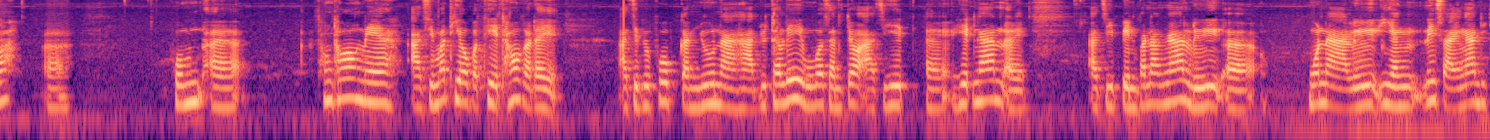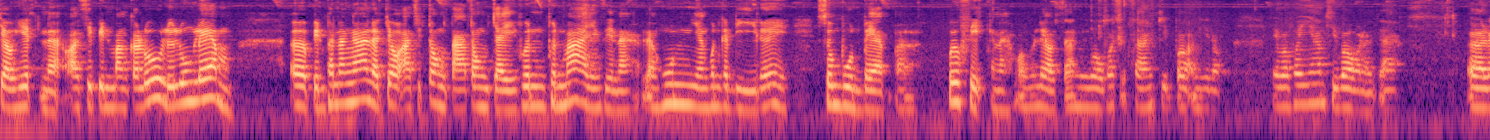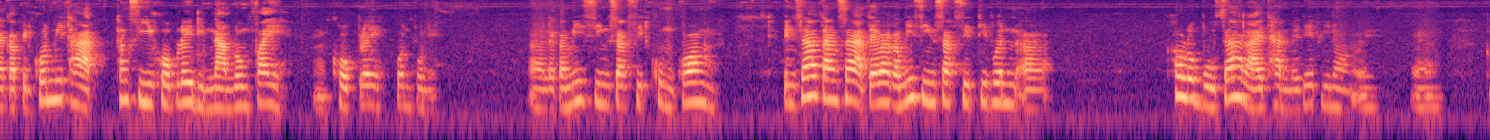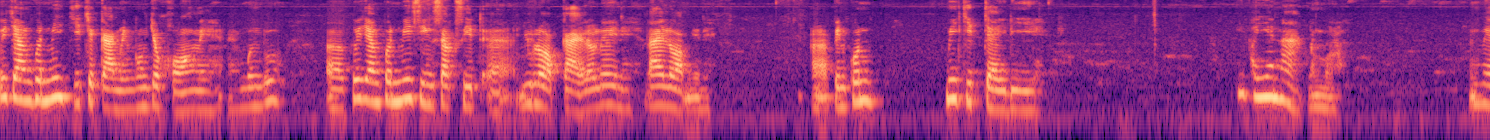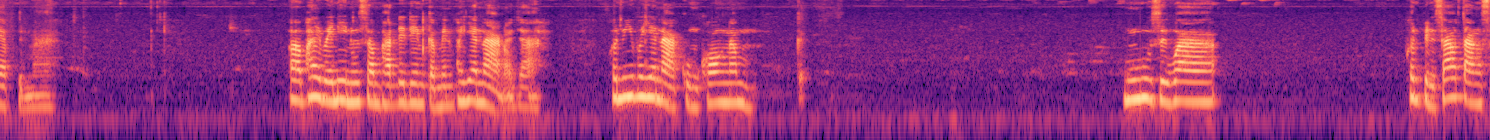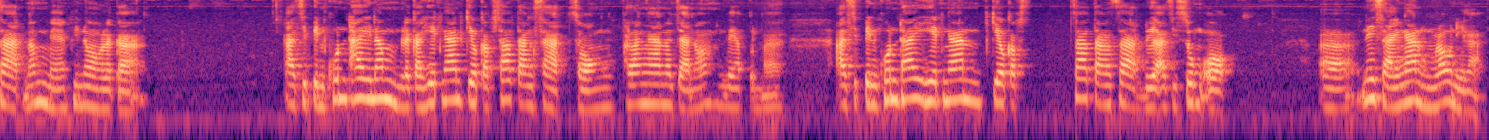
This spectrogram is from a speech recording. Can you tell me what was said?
บ่อ่อผมอ่อท่องๆแหน่อาจสิมาเที่ยวประเทศเฮาก็ได้อาจสิไปพบกันอยู่หน้าหาดอยู่ทะเลบ่ว่าซั่นเจ้าอาจสิเฮ็ดเอ่อเฮ็ดงานเอ่ออาจสิเป็นพนักงานหรือเอ่อหัวหน้าหรืออิหยังในสายงานที่เจ้าเฮ็ดน่ะอาจสิเป็นบังกะโลหรือโรงแรมเอ่อเป็นพนักงานแล้วเจ้าอาจสิต้องตาต้องใจเพิ่นเพิ่นมาจังซี่นะแล้วหุ่นหยังเพิ่นก็ดีเลย สมบูรณ์แบบเอ่อเพอร์เฟกต์นะว้าไปแล้วซะหนูเว้าภาษาอังกฤษบ่อันนี้ดอกแต่ว่าพยายามสิเว้าล่ะจ้ะ เออแล้วก็เป็นคนมีธาตุทั้งสี่ครบเลยดินน้ำลมไฟครบเลยคนผู้นี้เออแล้วก็มีสิ่งศักดิ์สิทธิ์คุ้มครอง เป็นชาวต่างชาติแต่ว่าก็มีสิ่งศักดิ์สิทธิ์ที่เพิ่นเออเคารพบูชาหลายท่านเลยเด้พี่น้องเอ้ยเออคือจังเพิ่นมีกิจการเป็นของเจ้าของเนี่เออเบิ่งดูเออคือจังเพิ่นมีสิ่งศักดิ์สิทธิ์เอ่ออยู่รอบกายเราเลยนี่รายรอบอยู่นี่เอ่อเป็นคนมีจิตใจดีมีพญานาคนำบ่มัน แวบขึ้นมาเอ่อไพ่ใบนี้หนูสัมผัสได้เด่นก็แม่นพญานาคเนาะจ้ะเพิ่นมีพญานาคคุ้มครองนำก็หนูรู้สึกว่า เพิ่นเป็นชาวต่างชาตินำแหมพี่น้องแล้วก็อาจสิเป็นคนไทยนำแล้วก็เฮ็ดงานเกี่ยวกับชาวต่างชาติสองพลังงานเนาะจ้ะเนาะแวบขึ้นมา อาจสิเป็นคนไทยเฮ็ดงานเกี่ยวกับชาวต่างชาติหรืออาจสิส่งออกอ่าในสายงานของเรานี่ล่ะ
